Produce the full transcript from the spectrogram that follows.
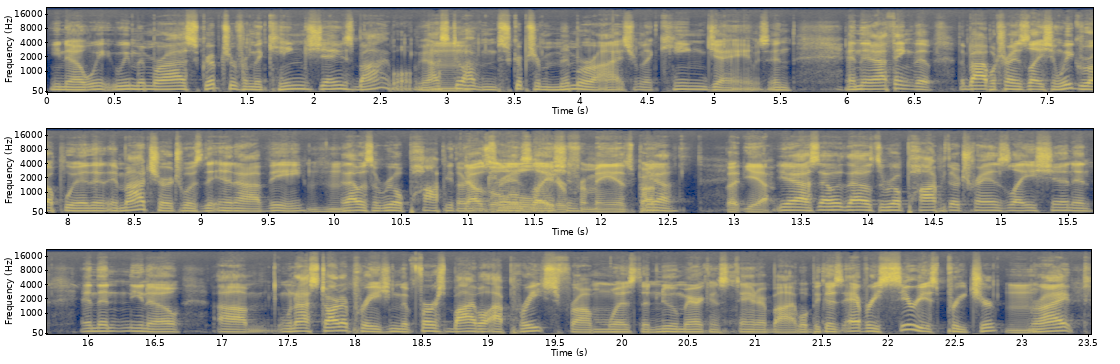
you know, we, we memorized scripture from the King James Bible. I Mm. still have scripture memorized from the King James, and and then I think the the Bible translation we grew up with in, in my church was the NIV. That was a real popular. Mm-hmm. That was a little later translation. for me. It's probably, Yeah. But yeah. Yeah, so that was, that was the real popular translation, and and then you know um, when I started preaching, the first Bible I preached from was the New American Standard Bible because every serious preacher, right, Mm.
